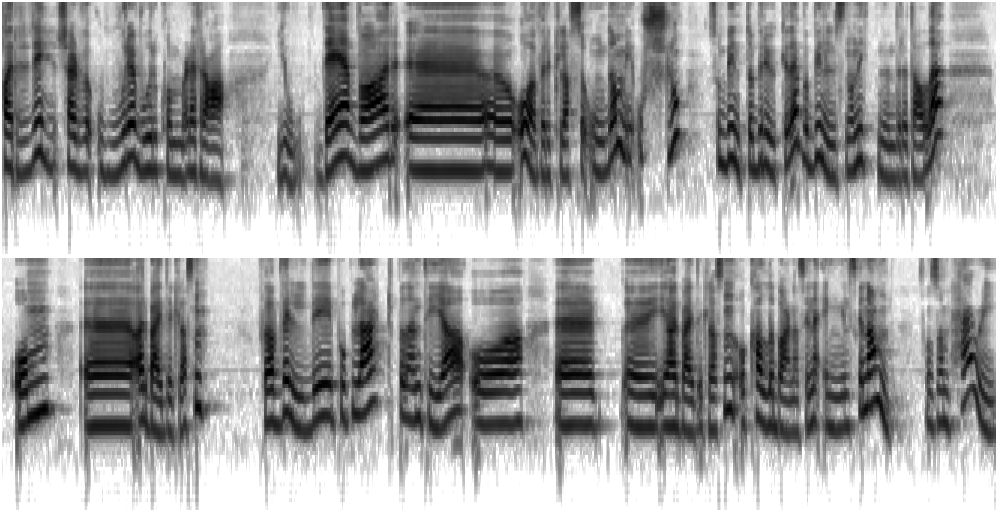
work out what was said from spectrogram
harry, selve ordet, hvor kommer det fra? Jo, det var eh, overklasseungdom i Oslo som begynte å bruke det på begynnelsen av 1900-tallet om eh, arbeiderklassen. For det var veldig populært på den tida og, eh, eh i arbeiderklassen å kalle barna sine engelske navn, sånn som Harry.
